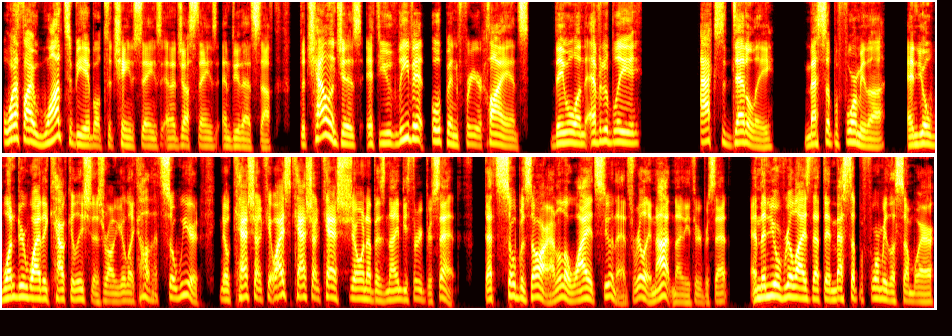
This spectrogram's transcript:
what if I want to be able to change things and adjust things and do that stuff? The challenge is if you leave it open for your clients, they will inevitably accidentally mess up a formula and you'll wonder why the calculation is wrong. You're like, oh, that's so weird. You know, cash on cash, why is cash on cash showing up as 93%? That's so bizarre. I don't know why it's doing that. It's really not 93%. And then you'll realize that they messed up a formula somewhere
